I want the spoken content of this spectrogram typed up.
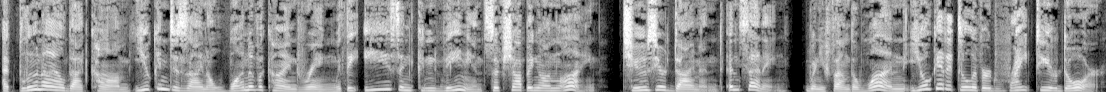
At Bluenile.com, you can design a one of a kind ring with the ease and convenience of shopping online. Choose your diamond and setting. When you find the one, you'll get it delivered right to your door.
